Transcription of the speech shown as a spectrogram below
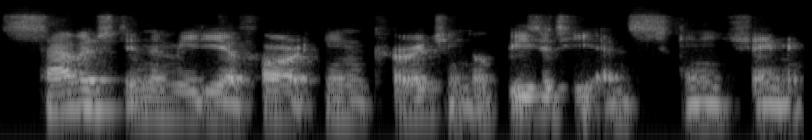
savaged in the media for encouraging obesity and skinny shaming.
